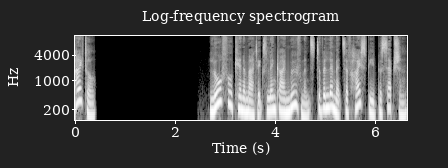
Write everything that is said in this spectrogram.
Title Lawful kinematics link eye movements to the limits of high speed perception.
